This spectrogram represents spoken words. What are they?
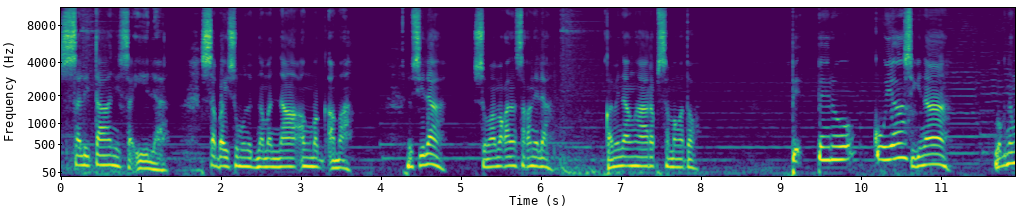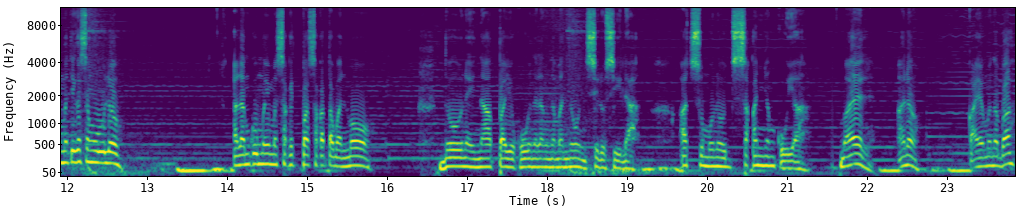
Salita ni Saila. Sabay sumunod naman na ang mag-ama. Lucila, sumama ka na sa kanila. Kami na ang harap sa mga to. Pe- pero, kuya... Sige na, huwag nang matigas ang ulo. Alam kong may masakit pa sa katawan mo. Doon ay napayuko na lang naman noon si Lucila at sumunod sa kanyang kuya. Mael, ano? Kaya mo na ba?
